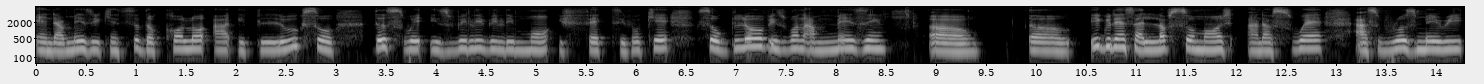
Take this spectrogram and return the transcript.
and amazing. You can see the color how it looks. So this way is really really more effective okay? So clove is one amazing uh uh, ingredients I love so much, and I swear as rosemary,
